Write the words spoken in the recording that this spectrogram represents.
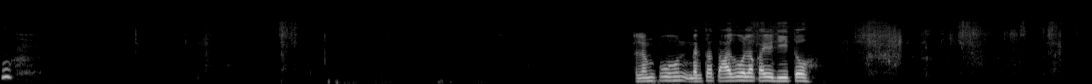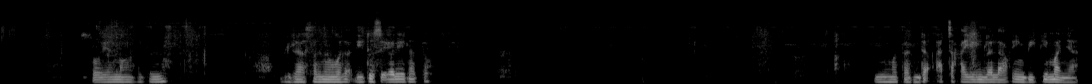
Whew. Alam ko, nagtatago lang kayo dito. So, yan mga idol, no? Bilasang nawala dito sa area na to. Yung matanda at saka yung lalaking biktima niya,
